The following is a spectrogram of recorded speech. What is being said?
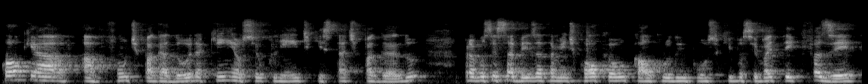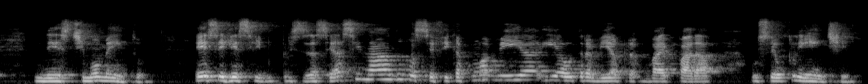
qual que é a, a fonte pagadora, quem é o seu cliente que está te pagando, para você saber exatamente qual que é o cálculo do imposto que você vai ter que fazer neste momento. Esse recibo precisa ser assinado, você fica com uma via e a outra via vai para o seu cliente.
